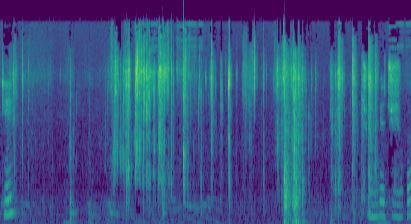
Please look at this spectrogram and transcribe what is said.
이렇게 준비해 주시고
